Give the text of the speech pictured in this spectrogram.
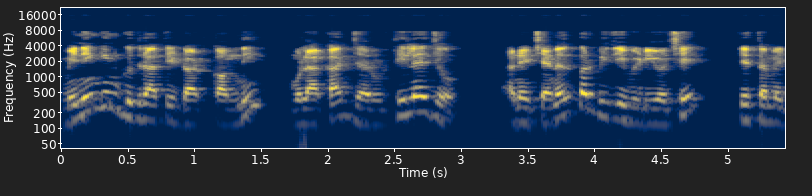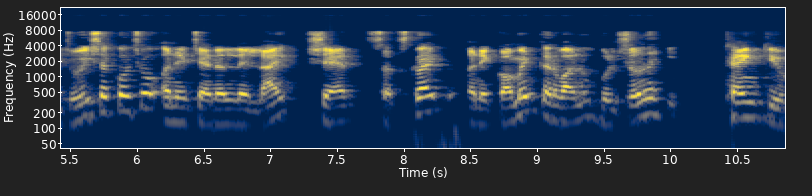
meaning in Gujarati dot કોમની મુલાકાત જરૂરથી લેજો. અને ચેનલ પર બીજી વીડિયો છે જે તમે જોઈ શકો છો અને ચેનલને લાઇક, શેર, સબસ્ક્રાઇબ અને કોમેન્ટ કરવાનું ભૂલશો નહીં. થેન્ક યુ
